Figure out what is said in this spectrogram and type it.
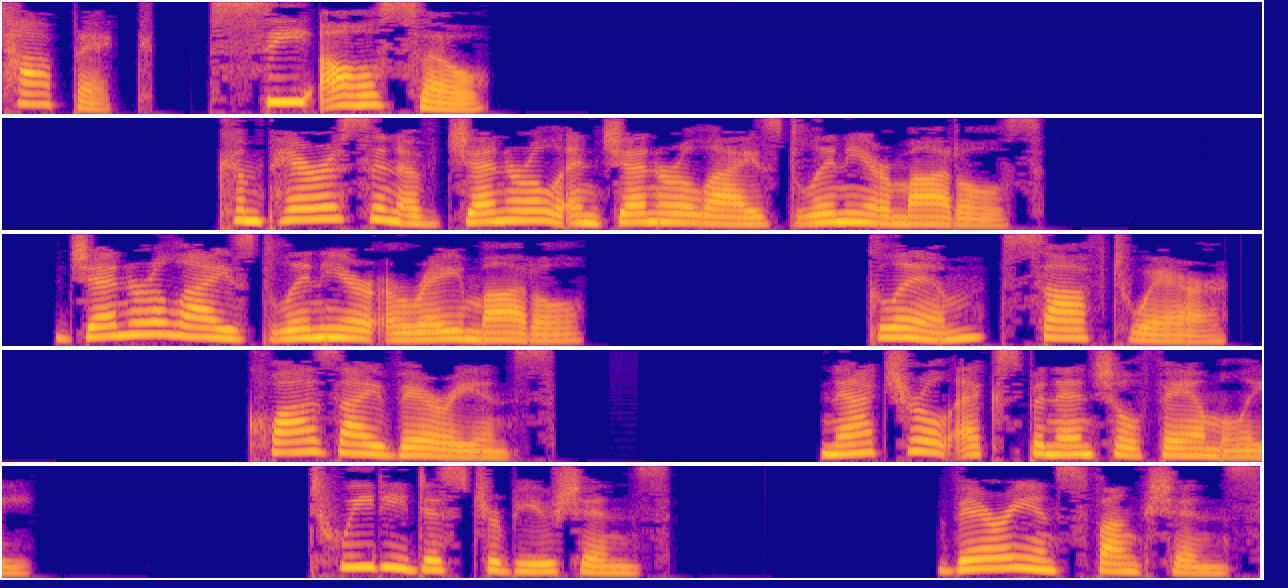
Topic. See also. Comparison of general and generalized linear models. Generalized linear array model. GLIM software. Quasi-variance. Natural exponential family. Tweedie distributions. Variance functions.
